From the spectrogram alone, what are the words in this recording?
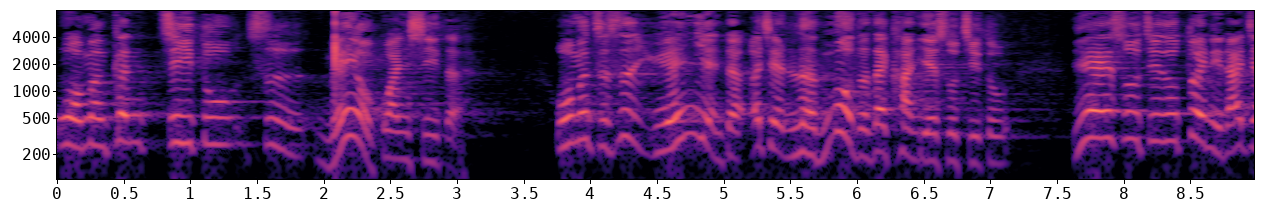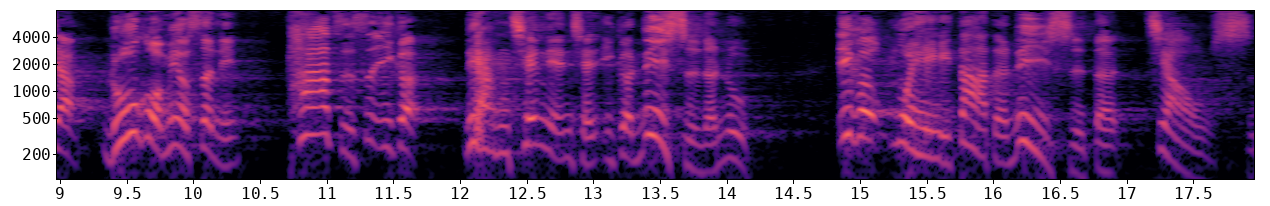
我们跟基督是没有关系的，我们只是远远的，而且冷漠的在看耶稣基督。耶稣基督对你来讲，如果没有圣灵，他只是一个两千年前一个历史人物，一个伟大的历史的教师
